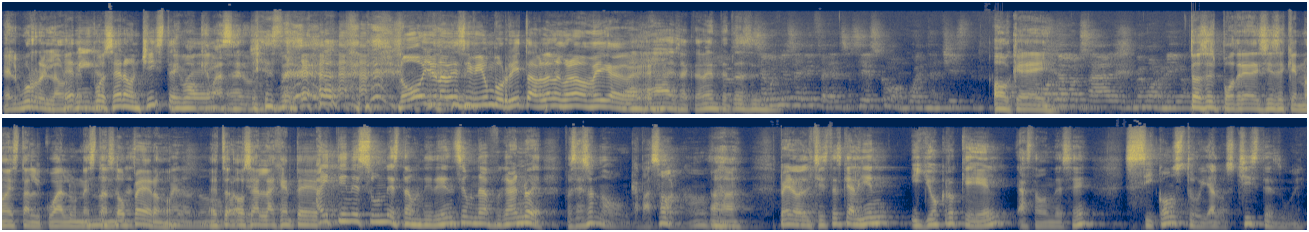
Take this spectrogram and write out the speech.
el burro y la hormiga. pues era un chiste, Digo, güey. que va a ser un- no, yo una vez sí vi un burrito hablando con una amiga, güey. Ah, exactamente. Entonces, Según yo sé diferencia, sí es como cuenta chiste. Ok. Como González, Memo Ríos. Entonces podría decirse que no es tal cual un No es un estando pero. estandopero, no, o sea, la gente. Ahí tienes un estadounidense, un afgano. Pues eso nunca pasó, ¿no? O sea, Ajá. Pero el chiste es que alguien, y yo creo que él, hasta donde sé, sí construía los chistes, güey.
